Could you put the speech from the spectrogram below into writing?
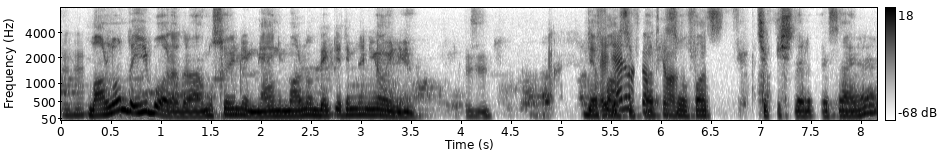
Hı hı. Marlon da iyi bu arada onu söyleyeyim. Yani Marlon beklediğimden iyi oynuyor. Hı hı. Defansif katkısı, ofansif çıkışları vesaire.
